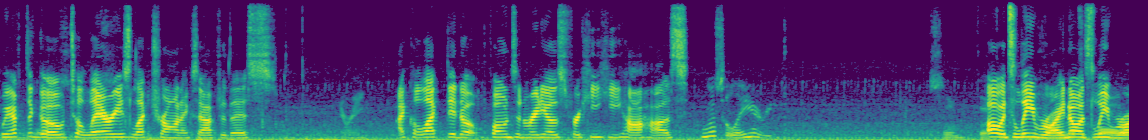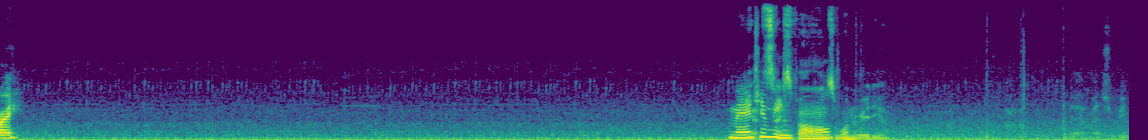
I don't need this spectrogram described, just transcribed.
We have to go to Larry's Electronics after this. I collected uh, phones and radios for hee hee ha ha's. Who's Larry? Some Oh, it's dude Leroy. No, it's bald. Leroy. Imagine Got being six phones, bald. one radio. Yeah, imagine being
